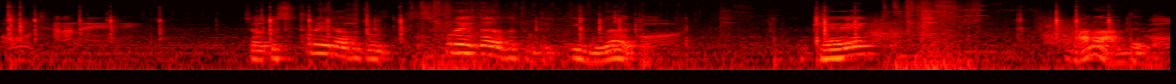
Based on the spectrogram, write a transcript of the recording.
어우 잘하네. 저기 스프레이라도 좀 스프레이라도 좀 드- 이게 뭐야 이거? 오, 오케이. 나는 안 돼. 왜? 오.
